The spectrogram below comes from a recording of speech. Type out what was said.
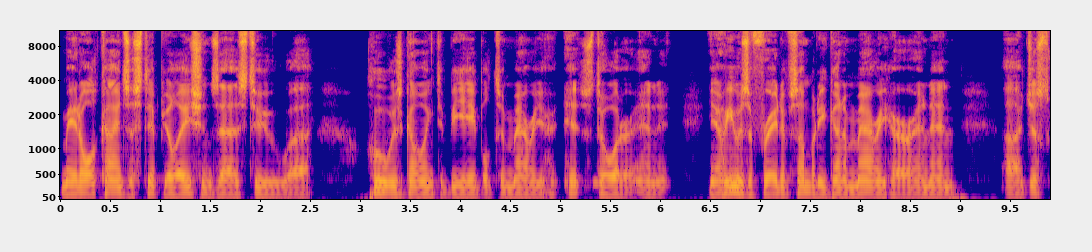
made all kinds of stipulations as to uh, who was going to be able to marry his daughter, and it, you know, he was afraid of somebody going to marry her, and then uh, just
